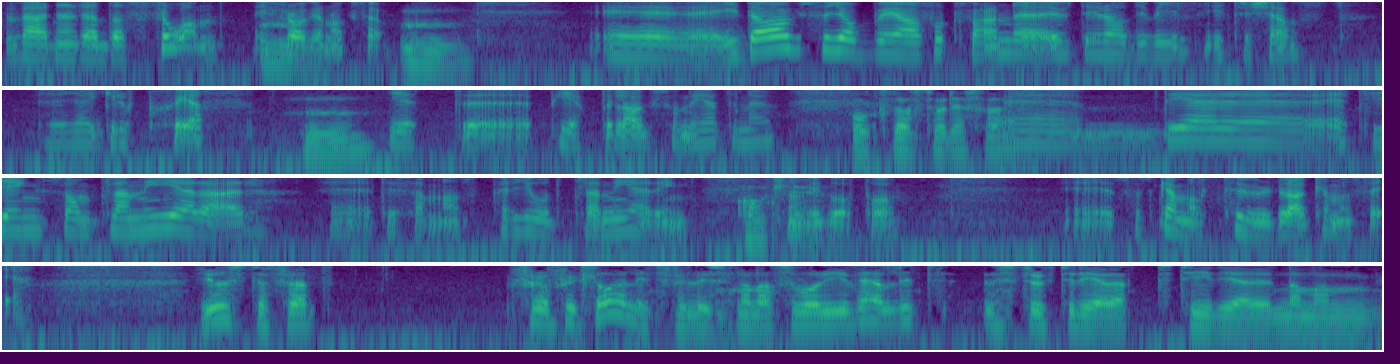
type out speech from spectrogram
världen räddas från? i frågan också. Mm. Eh, idag så jobbar jag fortfarande ute i radiobil, yttre tjänst. Eh, jag är gruppchef Mm. i ett eh, PP-lag som det heter nu. Och vad står det för? Ehm, Det är eh, ett gäng som planerar tillsammans, periodplanering Okej. som vi går på. Så ett gammalt turlag kan man säga. Just det, för att för att förklara lite för lyssnarna så var det ju väldigt strukturerat tidigare när, man,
